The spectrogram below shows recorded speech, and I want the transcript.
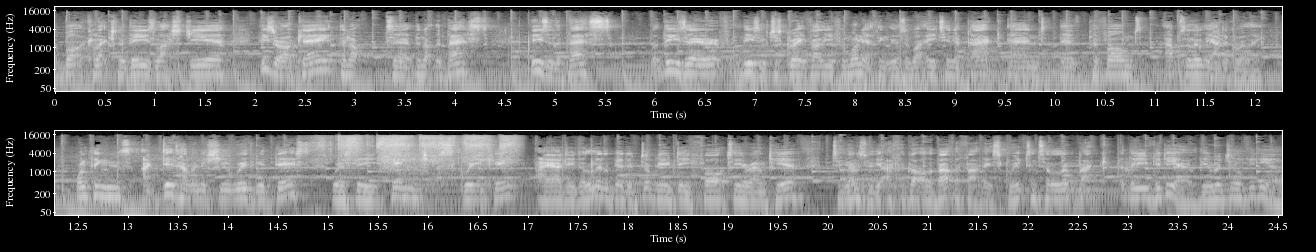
I bought a collection of these last year. These are okay, they're not, uh, they're not the best. These are the best, but these are these are just great value for money. I think there's about eight in a pack and they've performed absolutely adequately. One thing I did have an issue with with this was the hinge squeaking. I added a little bit of WD-40 around here. To be honest with you, I forgot all about the fact that it squeaked until I looked back at the video, the original video.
